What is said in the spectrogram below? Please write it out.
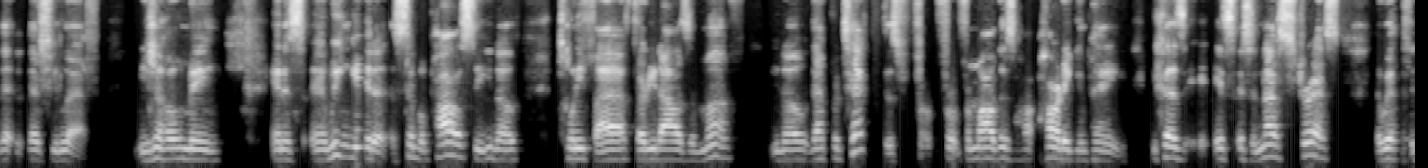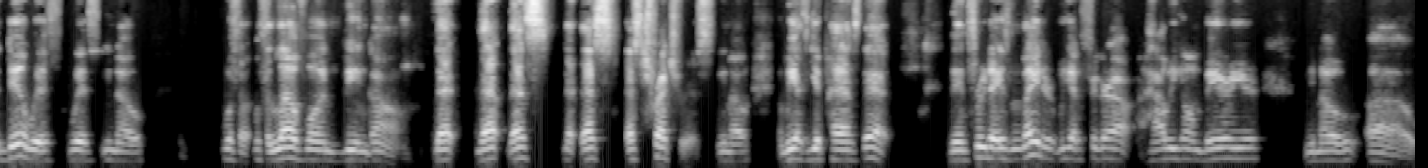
that, that she left? You know what I mean? And it's and we can get a, a simple policy, you know, 25 30 dollars a month you know, that protects us from, from, from all this heartache and pain because it's it's enough stress that we have to deal with with you know with a with a loved one being gone. That that that's that, that's that's treacherous, you know, and we have to get past that. Then three days later, we got to figure out how we gonna bury her. You know, uh,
